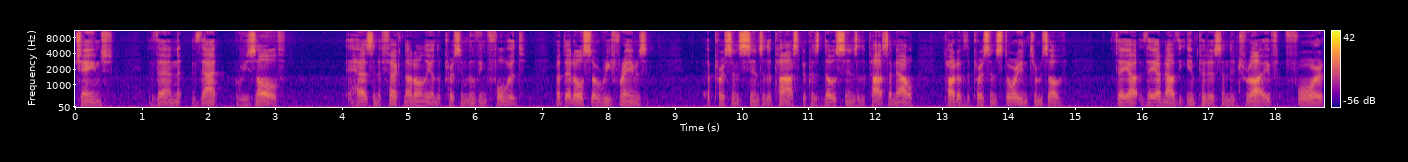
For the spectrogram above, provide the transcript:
change, then that resolve has an effect not only on the person moving forward, but that also reframes a person's sins of the past because those sins of the past are now part of the person's story in terms of they are they are now the impetus and the drive for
